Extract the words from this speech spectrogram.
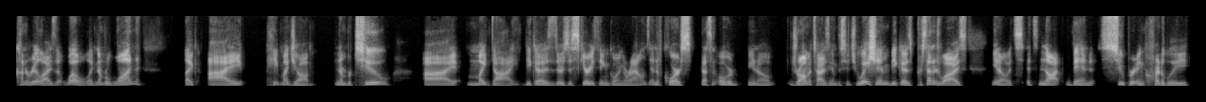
kind of realize that, whoa, like number one, like I hate my job. Number two, I might die because there's a scary thing going around. And of course, that's an over, you know, dramatizing of the situation because percentage wise, you know, it's it's not been super incredibly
